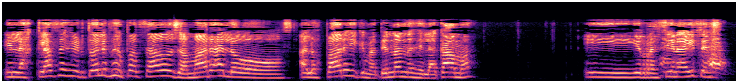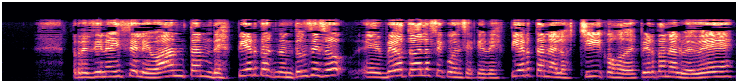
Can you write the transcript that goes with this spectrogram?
en las clases virtuales me ha pasado llamar a los, a los padres y que me atiendan desde la cama. Y recién ahí se, recién ahí se levantan, despiertan. Entonces yo eh, veo toda la secuencia que despiertan a los chicos o despiertan al bebé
